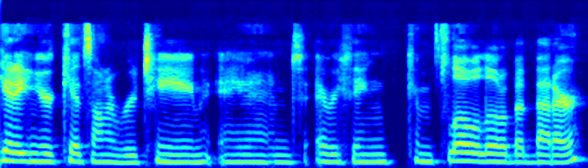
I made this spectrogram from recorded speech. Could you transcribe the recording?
getting your kids on a routine and everything can flow a little bit better.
